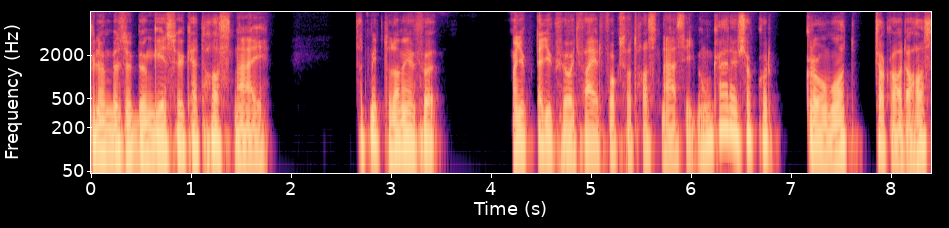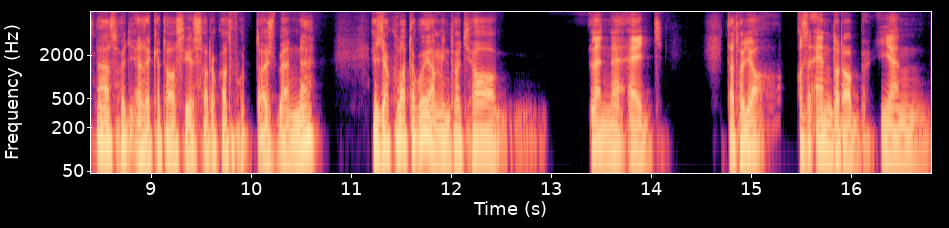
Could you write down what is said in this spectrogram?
különböző böngészőket használj? Tehát mit tudom én, föl, mondjuk tegyük fel, hogy Firefoxot használsz így munkára, és akkor Chrome-ot csak arra használsz, hogy ezeket a szélszarokat futtas benne, és gyakorlatilag olyan, mintha lenne egy, tehát hogy a, az N darab ilyen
